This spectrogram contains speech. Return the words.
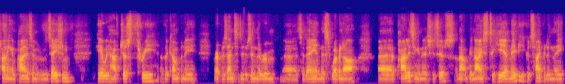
planning and pilot implementation, here we have just three of the company representatives in the room uh, today in this webinar. Uh, piloting initiatives, and that would be nice to hear. Maybe you could type it in the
